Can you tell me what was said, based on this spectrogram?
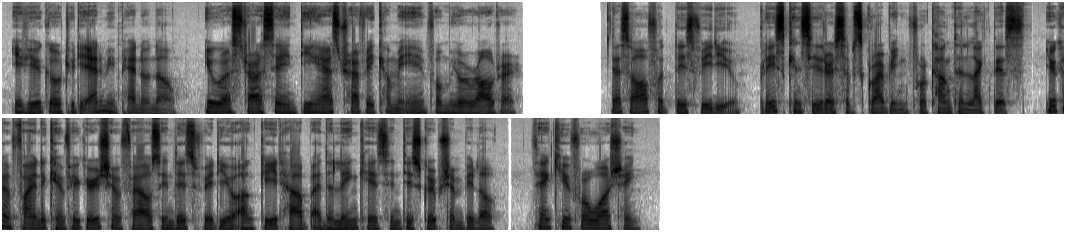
If you go to the admin panel now, you will start seeing DNS traffic coming in from your router. That's all for this video. Please consider subscribing for content like this. You can find the configuration files in this video on GitHub and the link is in description below. Thank you for watching.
